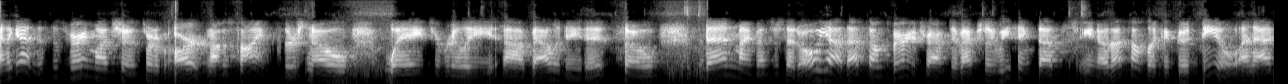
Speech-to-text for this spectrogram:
And again, this is very much a sort of art, not a science. There's no way to really uh, validate it. So then my investor said, oh, yeah, that sounds very attractive. Actually, we think that's, you know, that sounds like a good deal. And, at,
